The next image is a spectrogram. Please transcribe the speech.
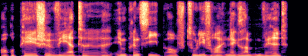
europäische Werte im Prinzip auf Zulieferer in der gesamten Welt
